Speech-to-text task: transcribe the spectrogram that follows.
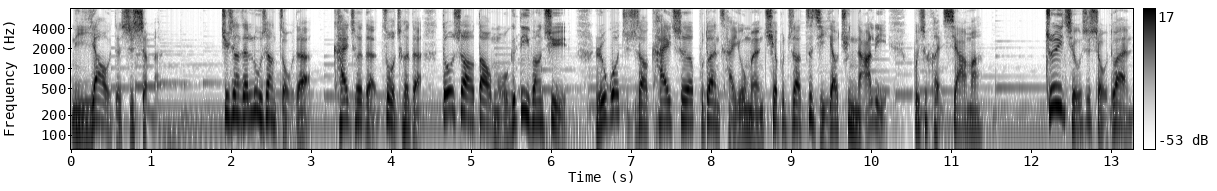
你要的是什么？就像在路上走的。开车的、坐车的，都是要到某个地方去。如果只知道开车，不断踩油门，却不知道自己要去哪里，不是很瞎吗？追求是手段，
